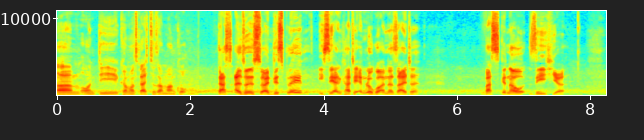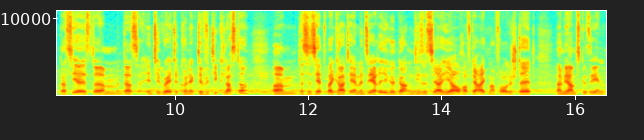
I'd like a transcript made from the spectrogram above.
ähm, und die können wir uns gleich zusammen angucken. Das also ist so ein Display. Ich sehe ein KTM-Logo an der Seite. Was genau sehe ich hier? Das hier ist ähm, das Integrated Connectivity Cluster. Ähm, das ist jetzt bei KTM in Serie gegangen, dieses Jahr hier auch auf der EICMA vorgestellt. Ähm, wir haben es gesehen.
